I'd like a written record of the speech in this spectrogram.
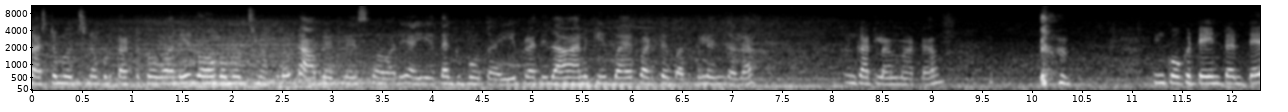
కష్టం వచ్చినప్పుడు తట్టుకోవాలి రోగం వచ్చినప్పుడు టాబ్లెట్లు వేసుకోవాలి అయ్యే తగ్గిపోతాయి. ప్రతి దానికి భయపడితే బతకలేం కదా. ఇంకా అట్లా అనమాట ఇంకొకటి ఏంటంటే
